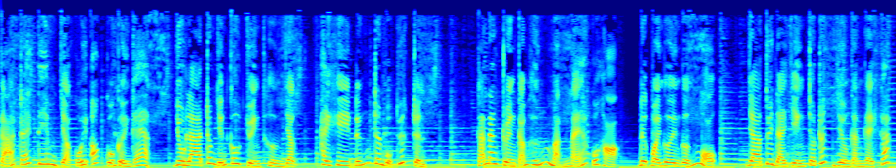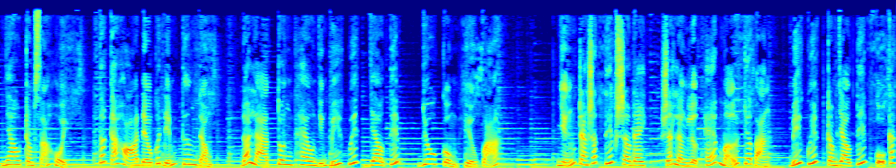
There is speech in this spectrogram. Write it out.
cả trái tim và khối óc của người nghe, dù là trong những câu chuyện thường nhật hay khi đứng trên một thuyết trình. Khả năng truyền cảm hứng mạnh mẽ của họ được mọi người ngưỡng mộ và tuy đại diện cho rất nhiều ngành nghề khác nhau trong xã hội, tất cả họ đều có điểm tương đồng, đó là tuân theo những bí quyết giao tiếp vô cùng hiệu quả. Những trang sách tiếp sau đây sẽ lần lượt hé mở cho bạn bí quyết trong giao tiếp của các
